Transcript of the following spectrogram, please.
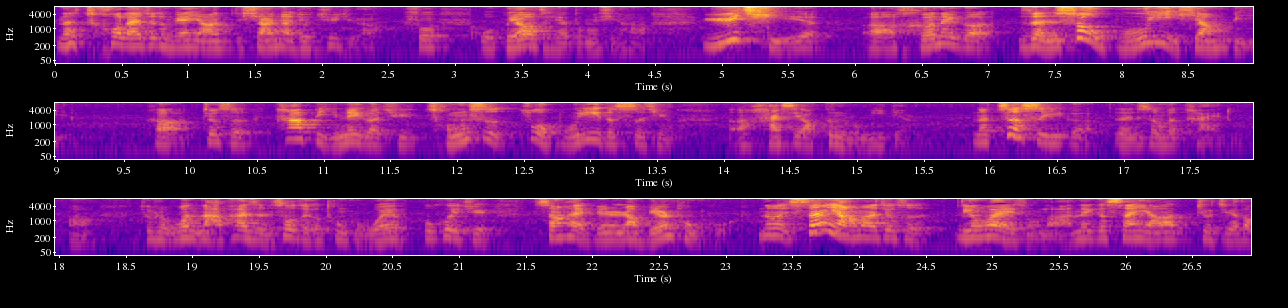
那后来这个绵羊想想就拒绝了，说我不要这些东西哈。与其呃和那个忍受不义相比，哈，就是他比那个去从事做不义的事情，呃，还是要更容易点儿。那这是一个人生的态度啊，就是我哪怕忍受这个痛苦，我也不会去伤害别人，让别人痛苦。那么山羊呢，就是另外一种了。那个山羊就觉得，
